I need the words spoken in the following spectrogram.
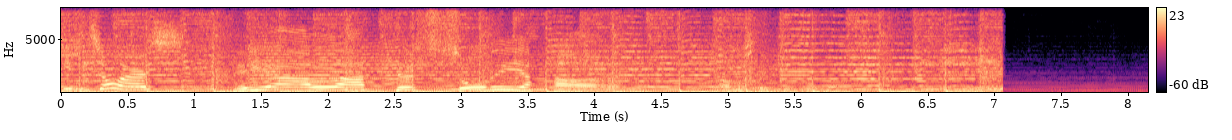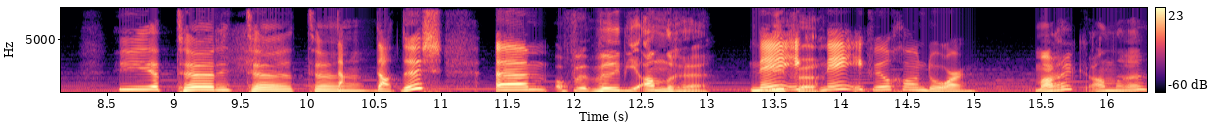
Lily Songers. Ja, laat de zon in je haar. Ander stukje. gaat wel. Ja, ta, ta, ta. Nou, dat dus. Ehm, Of wil je die andere? nee, ik, nee, ik wil gewoon door. Mark, andere?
